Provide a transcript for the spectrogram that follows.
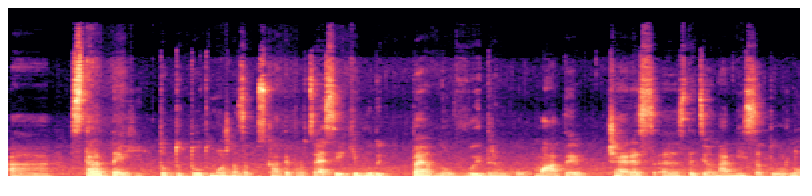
а, стратегій. Тобто тут можна запускати процеси, які будуть певну витримку мати через е, стаціонарність Сатурну,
